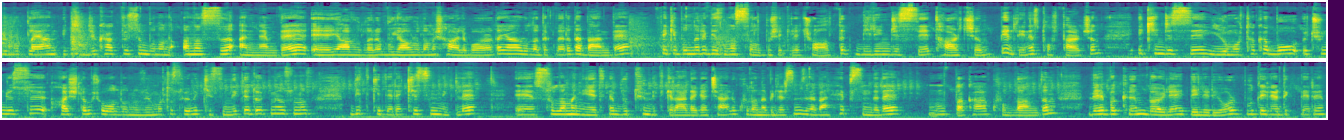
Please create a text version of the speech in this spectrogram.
yumurtlayan ikinci kaktüsüm. Bunun anası annemde. E, yavruları bu yavrulamış hali bu arada. Yavruladıkları da bende. Peki bunları biz nasıl bu şekilde çoğalttık? Birincisi tarçın. Bildiğiniz toz tarçın. İkincisi yumurta kabuğu. Üçüncüsü haşlamış olduğunuz yumurta suyunu kesinlikle dökmüyorsunuz. Bitkilere kesinlikle e, sulama niyetine bu tüm bitkilerde geçerli kullanabilirsiniz ve ben hepsinde de mutlaka kullandım. Ve bakın böyle deliriyor. Bu delirdikleri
